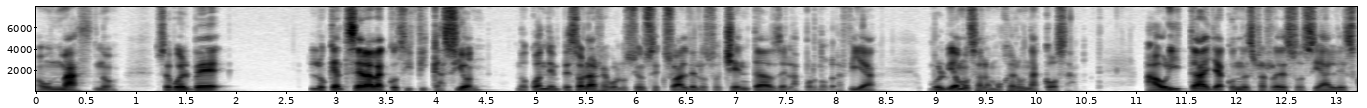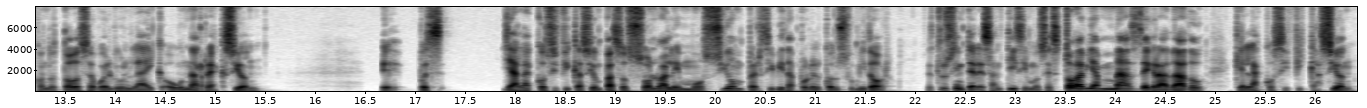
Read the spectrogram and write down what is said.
aún más, ¿no? Se vuelve lo que antes era la cosificación, ¿no? Cuando empezó la revolución sexual de los ochentas, de la pornografía, volvíamos a la mujer una cosa. Ahorita ya con nuestras redes sociales, cuando todo se vuelve un like o una reacción, eh, pues ya la cosificación pasó solo a la emoción percibida por el consumidor. Esto es interesantísimo, es todavía más degradado que la cosificación.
